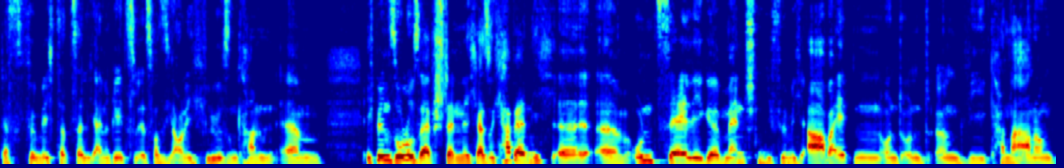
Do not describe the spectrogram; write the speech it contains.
das für mich tatsächlich ein Rätsel ist, was ich auch nicht lösen kann. Ähm, ich bin solo selbstständig, also ich habe ja nicht äh, äh, unzählige Menschen, die für mich arbeiten und, und irgendwie, keine Ahnung,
